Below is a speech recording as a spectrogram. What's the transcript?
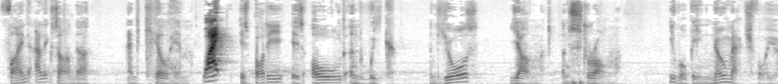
find Alexander, and kill him. What? His body is old and weak, and yours young and strong. He will be no match for you.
